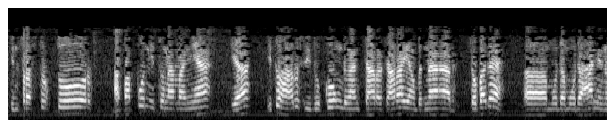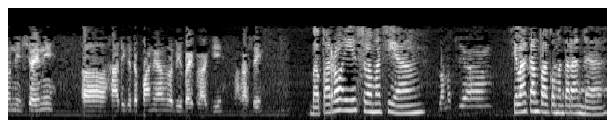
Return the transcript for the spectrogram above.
infrastruktur, apa pun itu namanya, ya itu harus didukung dengan cara-cara yang benar. Coba deh, uh, mudah-mudahan Indonesia ini hari ke depannya lebih baik lagi. Terima kasih. Bapak Roy, selamat siang. Selamat siang. Silahkan Pak komentar Anda.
